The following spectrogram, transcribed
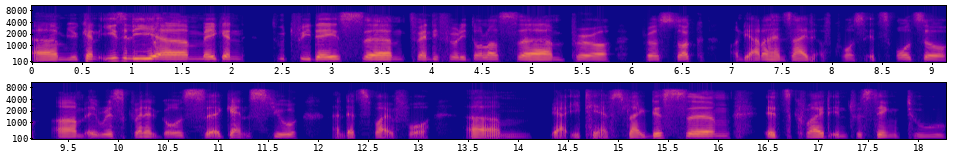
um, you can easily uh, make in two three days um, 20 30 dollars um, per per stock on the other hand side, of course, it's also um, a risk when it goes against you. And that's why for um, yeah, ETFs like this, um, it's quite interesting to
